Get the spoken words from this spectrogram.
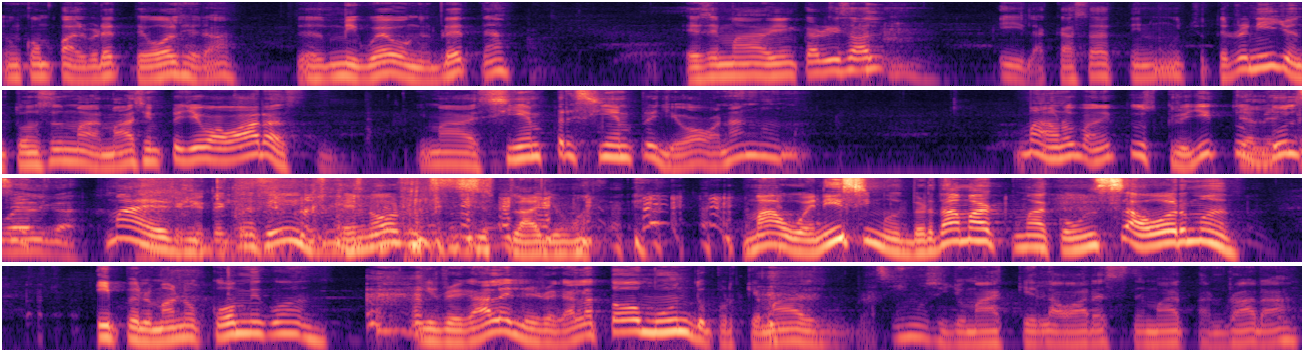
un compa del brete, Olger, ah. Es mi huevo en el brete, ah. Ese ma bien carrizal y la casa tiene mucho terrenillo, entonces ma, el ma siempre lleva varas. Y ma, siempre, siempre lleva bananos, ma. Ma, unos banitos crillitos, Que le dulces. cuelga. Ma, es, sí, enormes, sí, es playo, ma. Ma, buenísimos, ¿verdad, ma? Ma, con un sabor, ma. Y pero el ma no come, weón. Y regala, y le regala a todo mundo, porque, ma, decimos, y yo, ma, que la vara este ma tan rara.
